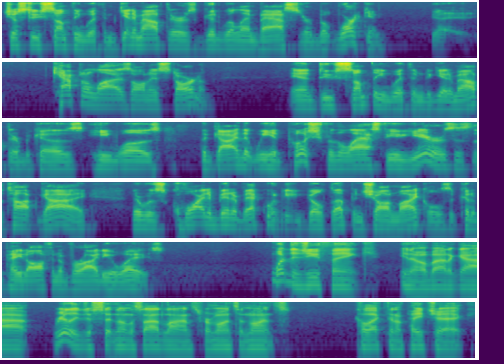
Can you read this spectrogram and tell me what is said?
just do something with him. Get him out there as goodwill ambassador, but work him. Uh, capitalize on his stardom and do something with him to get him out there because he was the guy that we had pushed for the last few years as the top guy. There was quite a bit of equity built up in Shawn Michaels that could have paid off in a variety of ways. What did you think, you know, about a guy really just sitting on the sidelines for months and months collecting a paycheck?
